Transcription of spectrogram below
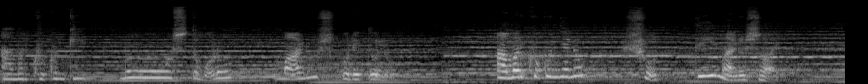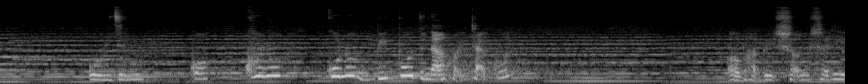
আমার খোকনকে মস্ত বড় মানুষ করে তোলো। আমার খোকন যেন সত্যিই মানুষ হয়। ওর যেন কখনো কোনো বিপদ না হয়, ঠাকুর। অভাবের সংসারে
